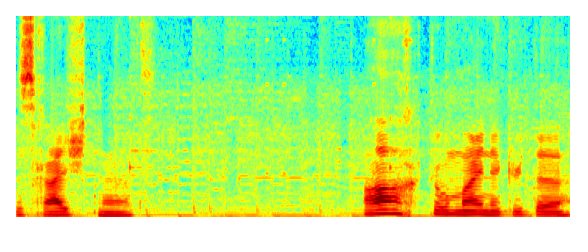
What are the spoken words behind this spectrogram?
Das reicht nicht. Ach du meine Güte.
